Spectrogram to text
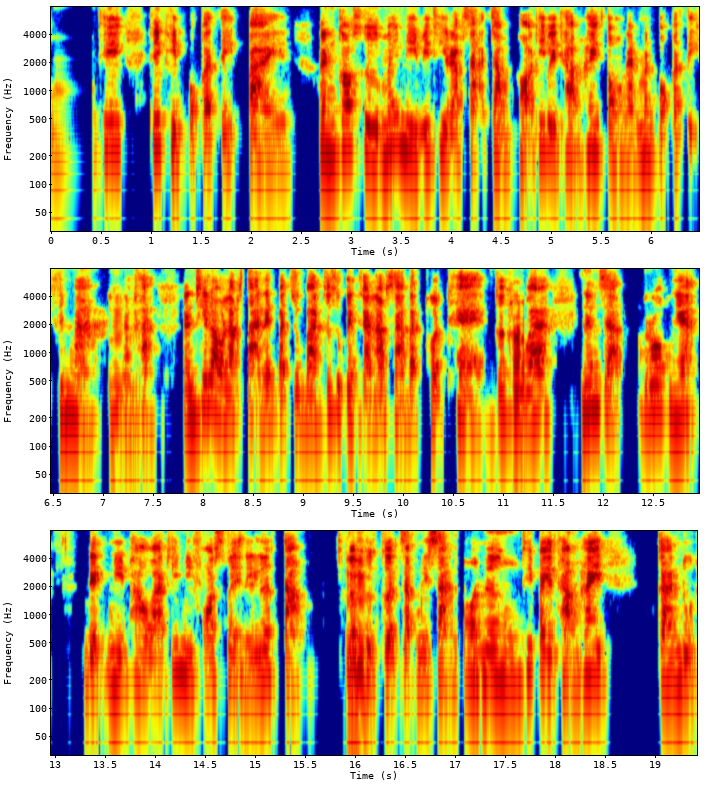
มที่ที่ผิดปกติไปนั้นก็คือไม่มีวิธีรักษาจำเพาะที่ไปทำให้ตรงนั้นมันปกติขึ้นมานะคะนั้นที่เรารักษาในปัจจุบันก็คือเป็นการรักษาแบบทดแทนก็คือว่าเนื่องจากโรคเนี้ยเด็กมีภาวะที่มีฟอสเฟตในเลือดต่ำก็คือเกิดจากมีสารตัวหนึ่งที่ไปทำให้ การดูด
